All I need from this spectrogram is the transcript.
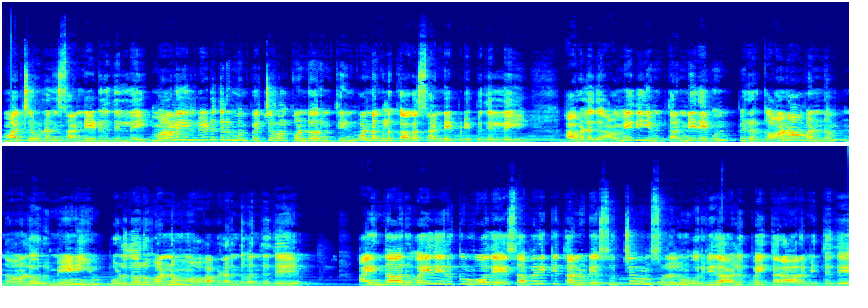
மற்றவருடன் சண்டையிடுவதில்லை. மாலையில் வீடு திரும்பும் பெற்றோர்கள் கொண்டு வரும் தின்பண்டங்களுக்காக சண்டை பிடிப்பதில்லை. அவளது அமைதியும் தன்னிறைவும் பிறர் காணா வண்ணம் நாளொரு மேனியும் பொழுதொரு வண்ணமுமாக வளர்ந்து வந்தது. ஐந்தாறு வயது இருக்கும்போதே சபரிக்கு தன்னுடைய சுற்றமும் சூழலும் ஒருவித அழுப்பை தர ஆரம்பித்தது.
